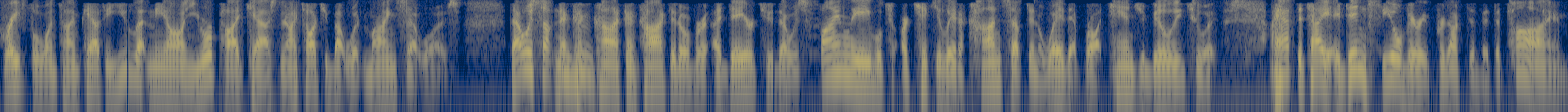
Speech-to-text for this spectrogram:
grateful one time, Cathy. You let me on your podcast, and I talked to you about what mindset was. That was something that mm-hmm. concocted over a day or two that was finally able to articulate a concept in a way that brought tangibility to it. I have to tell you, it didn't feel very productive at the time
